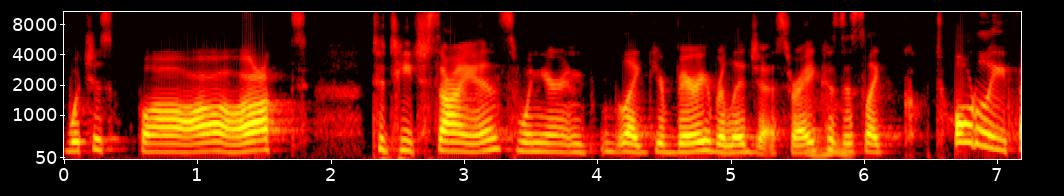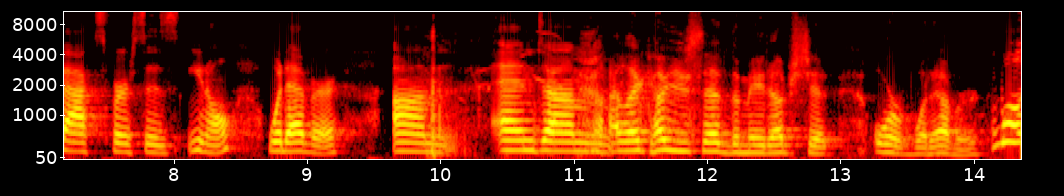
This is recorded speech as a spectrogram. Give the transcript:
which is fucked to teach science when you're in like you're very religious, right? Because it's like totally facts versus, you know, whatever. Um and um I like how you said the made up shit or whatever. well,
